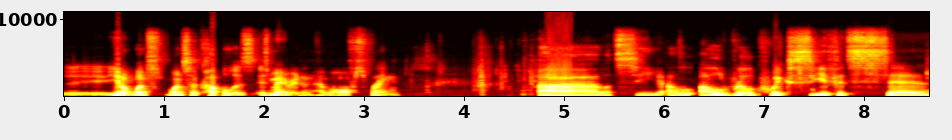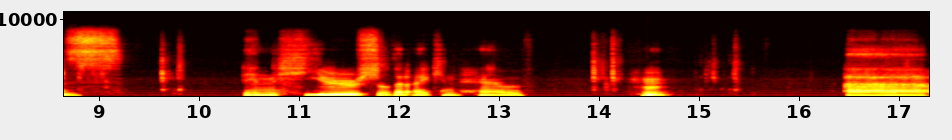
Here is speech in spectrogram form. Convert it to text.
you know once once a couple is is married and have offspring. Uh let's see I'll I'll real quick see if it says in here so that I can have hmm. Uh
